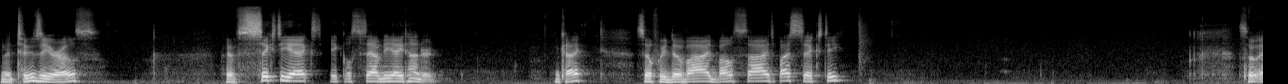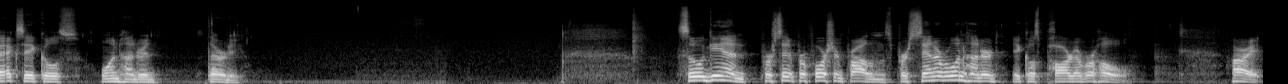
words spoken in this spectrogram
And the two zeros. We have 60x equals 7800. Okay? So if we divide both sides by 60, So x equals 130. So again, percent proportion problems. Percent over 100 equals part over whole. All right,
